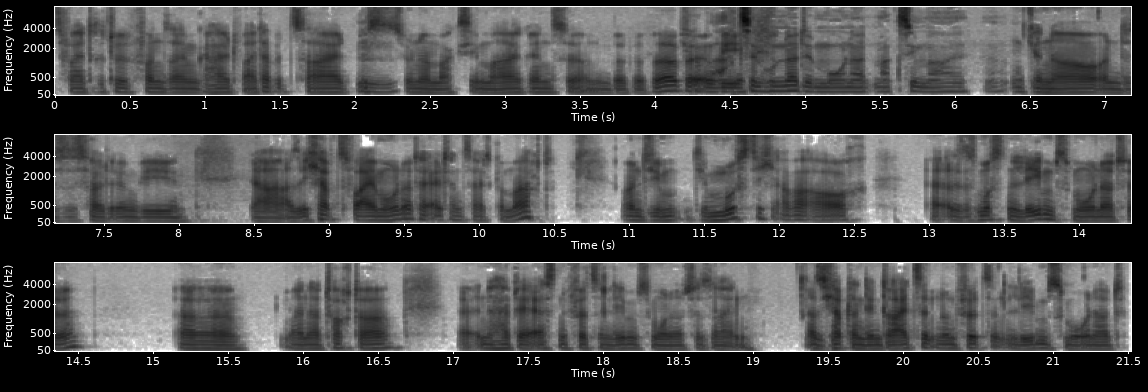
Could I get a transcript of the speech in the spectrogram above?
zwei Drittel von seinem Gehalt weiterbezahlt bis mhm. zu einer Maximalgrenze und irgendwie. 1800 im Monat maximal. Ja. Genau, und das ist halt irgendwie, ja, also ich habe zwei Monate Elternzeit gemacht und die, die musste ich aber auch, äh, also es mussten Lebensmonate äh, meiner Tochter äh, innerhalb der ersten 14 Lebensmonate sein. Also ich habe dann den 13. und 14. Lebensmonat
